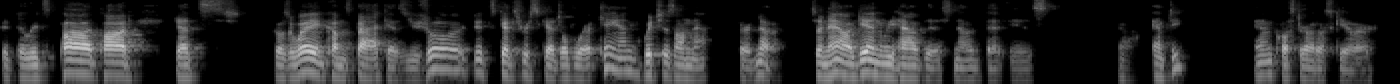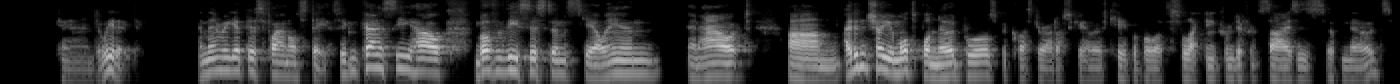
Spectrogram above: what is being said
it deletes the pod, pod gets, goes away and comes back as usual. It gets rescheduled where it can, which is on that third node. So now again, we have this node that is uh, empty and cluster autoscaler can delete it. And then we get this final state. So you can kind of see how both of these systems scale in and out. Um, I didn't show you multiple node pools, but cluster autoscaler is capable of selecting from different sizes of nodes.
